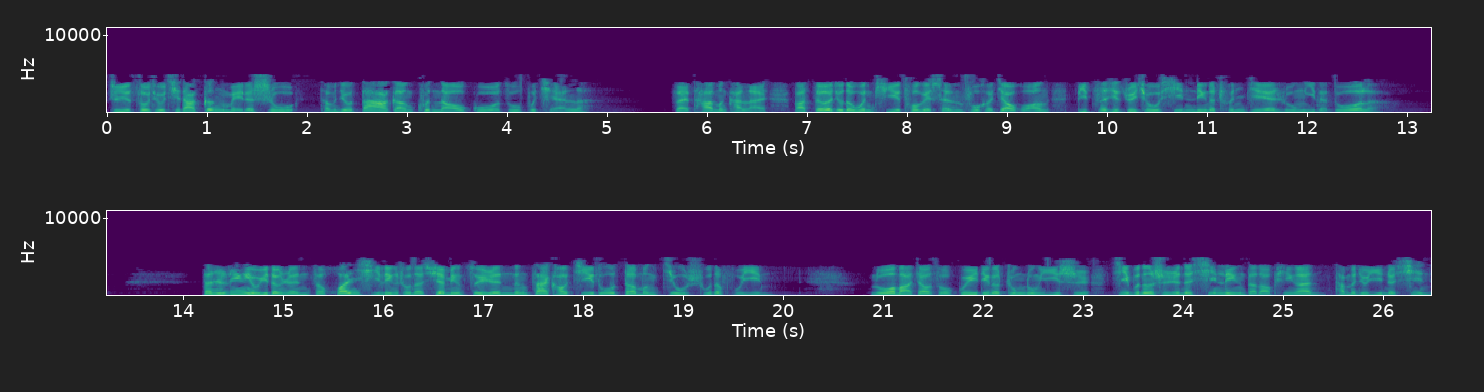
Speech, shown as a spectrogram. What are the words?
至于搜求其他更美的事物，他们就大感困恼，裹足不前了。在他们看来，把得救的问题托给神父和教皇，比自己追求心灵的纯洁容易的多了。但是另有一等人则欢喜领受那宣明罪人能再靠基督得蒙救赎的福音。罗马教所规定的种种仪式，既不能使人的心灵得到平安，他们就因着信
